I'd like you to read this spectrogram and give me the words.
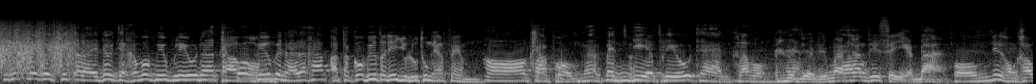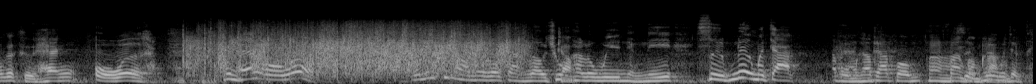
ชีวิตไม่เคยคิดอะไรนอกจากคำว่าพริ้วพริ้วๆนะตะครับโก้ผมพริ้วไปไหนแล้วครับอัตโกพิวตอนนี้อยู่ลูกทุ่ง FM อ๋อครับผมนะเป็นเดียร์พริ้วแทนครับผมเป็นคุณเดียพริ้วมาท่านที่สี่กันบ้างครับผมชื่อของเขาก็คือแฮงโอเวอร์ครับคุณแฮงโอเวอร์วันนี้ที่มาในรายการเราช่วงครับฮาโลวีนอย่างนี้ สืบเนื่องมาจาก ผมครับครับผมอ่าสร้างสืความบเนื่องขลังมาจากเท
